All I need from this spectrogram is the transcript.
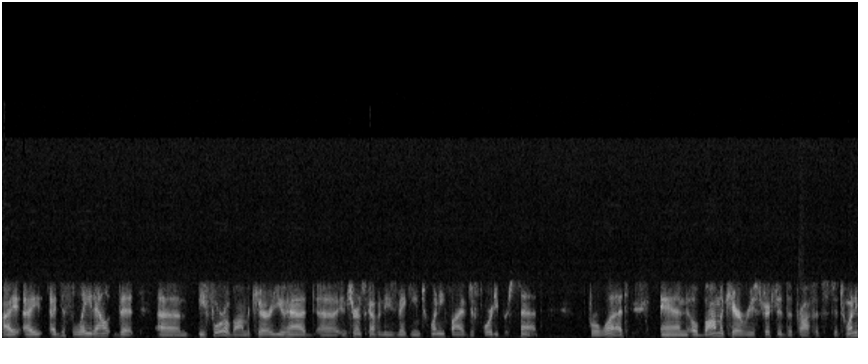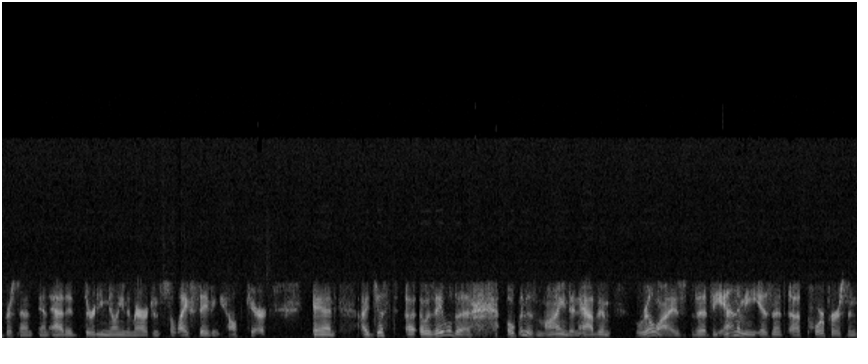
I, I, I just laid out that um, before Obamacare, you had uh, insurance companies making 25 to 40 percent for what? And Obamacare restricted the profits to 20% and added 30 million Americans to life-saving health care. And I just uh, I was able to open his mind and have him realize that the enemy isn't a poor person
